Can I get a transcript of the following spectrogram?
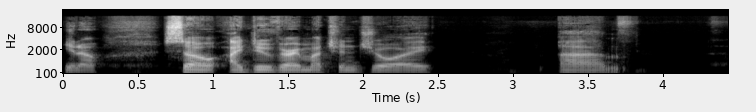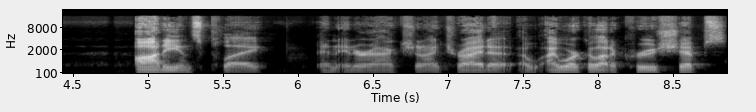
You know, so I do very much enjoy um, audience play and interaction. I try to. I work a lot of cruise ships.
